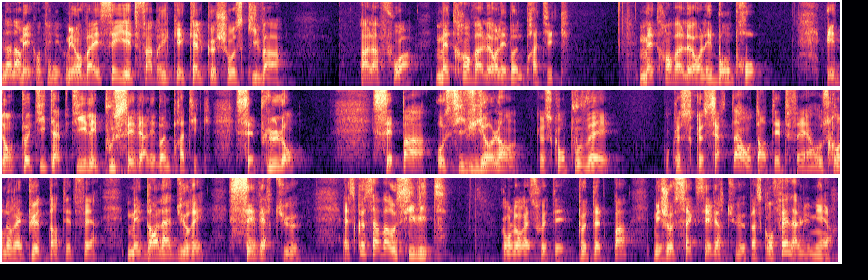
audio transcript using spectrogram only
Non, non, mais mais, continue, continue. mais on va essayer de fabriquer quelque chose qui va à la fois mettre en valeur les bonnes pratiques, mettre en valeur les bons pros, et donc petit à petit les pousser vers les bonnes pratiques. C'est plus long, c'est pas aussi violent que ce qu'on pouvait ou que ce que certains ont tenté de faire ou ce qu'on aurait pu être tenté de faire, mais dans la durée, c'est vertueux. Est-ce que ça va aussi vite qu'on l'aurait souhaité? Peut-être pas, mais je sais que c'est vertueux parce qu'on fait la lumière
